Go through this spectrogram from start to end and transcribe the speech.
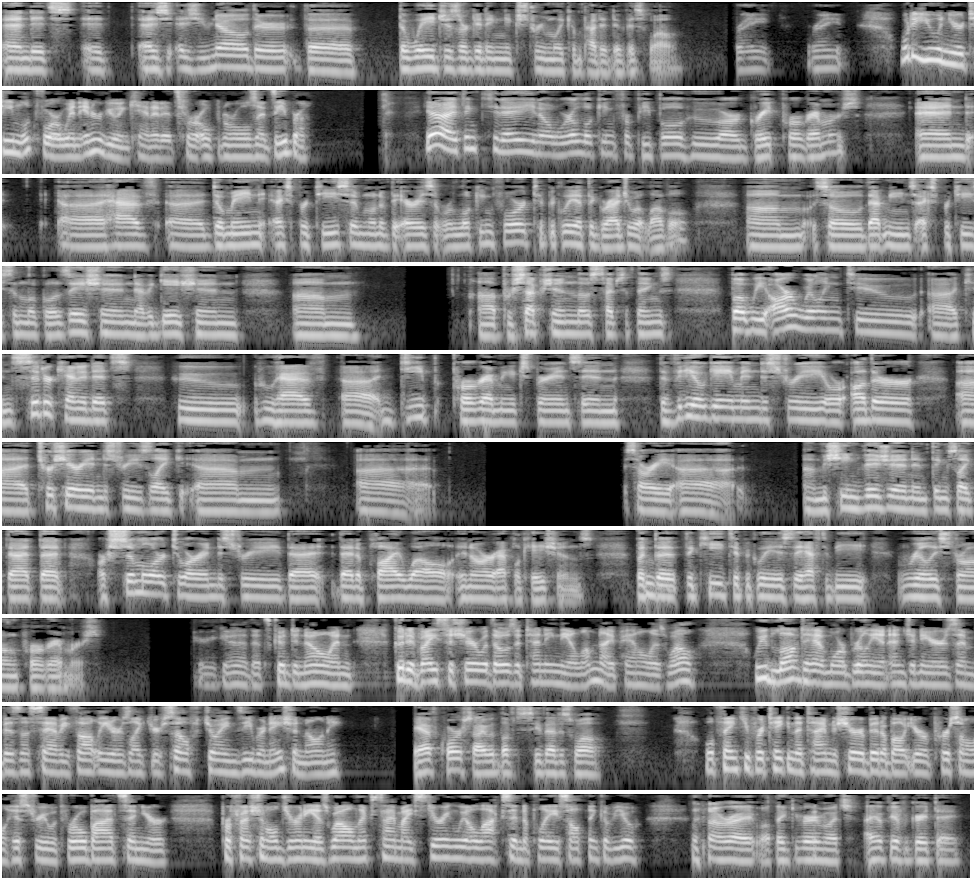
and it's it as as you know, there the the wages are getting extremely competitive as well. Right. Right. What do you and your team look for when interviewing candidates for open roles at Zebra? Yeah, I think today, you know, we're looking for people who are great programmers and uh, have uh, domain expertise in one of the areas that we're looking for, typically at the graduate level. Um, so that means expertise in localization, navigation, um, uh, perception, those types of things. But we are willing to uh, consider candidates who who have uh, deep programming experience in the video game industry or other uh, tertiary industries like um, uh, sorry uh, uh, machine vision and things like that that are similar to our industry that that apply well in our applications. But mm-hmm. the, the key typically is they have to be really strong programmers. Very good. That's good to know and good advice to share with those attending the alumni panel as well. We'd love to have more brilliant engineers and business savvy thought leaders like yourself join Zebra Nation, Melonee. Yeah, of course. I would love to see that as well. Well, thank you for taking the time to share a bit about your personal history with robots and your professional journey as well. Next time my steering wheel locks into place, I'll think of you. All right. Well, thank you very much. I hope you have a great day.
